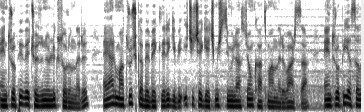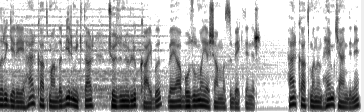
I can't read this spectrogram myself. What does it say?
Entropi ve çözünürlük sorunları, eğer matruşka bebekleri gibi iç içe geçmiş simülasyon katmanları varsa, entropi yasaları gereği her katmanda bir miktar çözünürlük kaybı veya bozulma yaşanması beklenir. Her katmanın hem kendini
